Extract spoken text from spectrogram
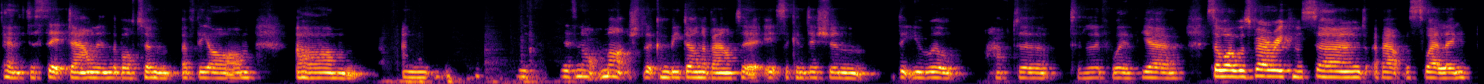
tends to sit down in the bottom of the arm. Um, and there's not much that can be done about it. It's a condition that you will have to to live with yeah so i was very concerned about the swelling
